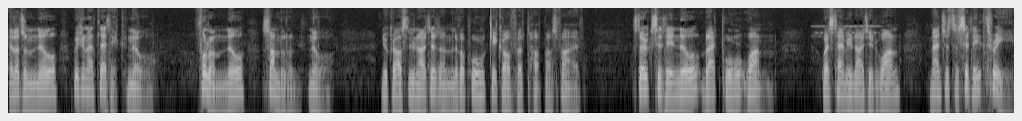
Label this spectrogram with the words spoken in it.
Everton nil, Wigan Athletic nil. Fulham nil, Sunderland nil. Newcastle United and Liverpool kick off at half past five. Stoke City nil, Blackpool one. West Ham United one, Manchester City three.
